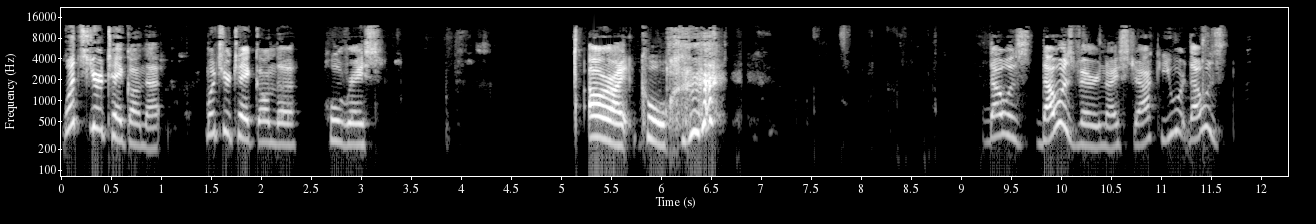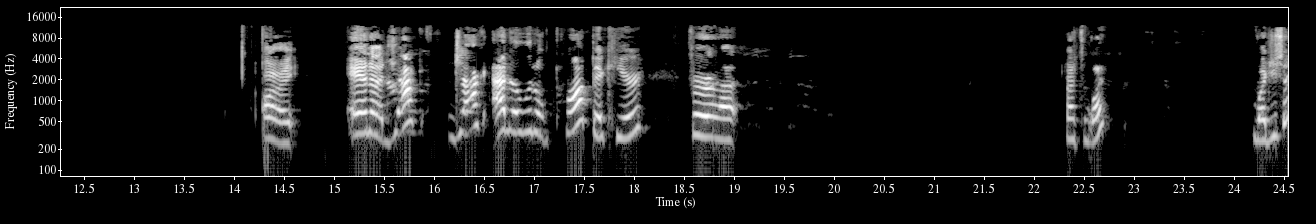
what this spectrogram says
What's your take on that? What's your take on the whole race? All right, cool. that was that was very nice, Jack. You were that was all right. And uh, Jack Jack add a little topic here for uh That's what? What'd you say?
